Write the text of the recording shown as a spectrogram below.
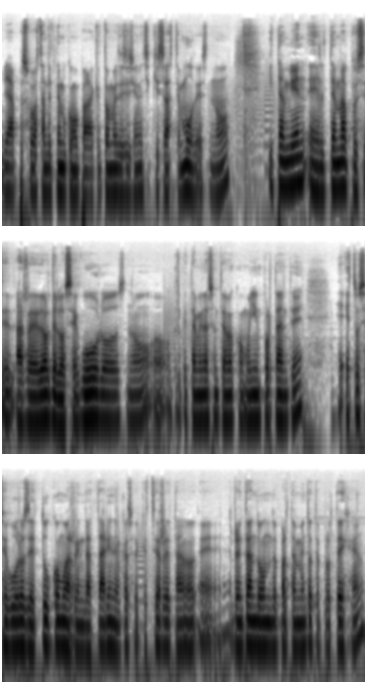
ya pasó bastante tiempo como para que tomes decisiones y quizás te mudes, ¿no? Y también el tema, pues, alrededor de los seguros, ¿no? creo que también es un tema como muy importante. Eh, estos seguros de tú como arrendatario, en el caso de que estés rentando, eh, rentando un departamento, te protejan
